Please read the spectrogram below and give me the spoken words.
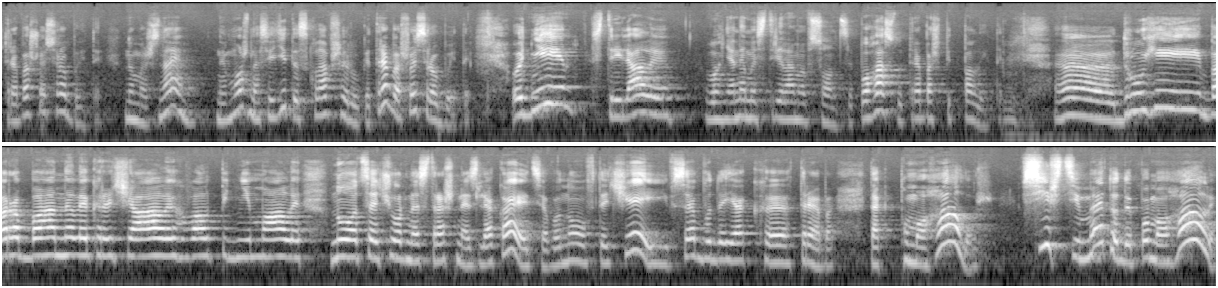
Треба щось робити. Ну ми ж знаємо, не можна сидіти, склавши руки. Треба щось робити. Одні стріляли вогняними стрілами в сонце. Погасло, треба ж підпалити. Е, другі барабанили, кричали, гвалт піднімали. Ну, це чорне страшне злякається, воно втече і все буде як е, треба. Так помагало ж. Всі ж ці методи помагали.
